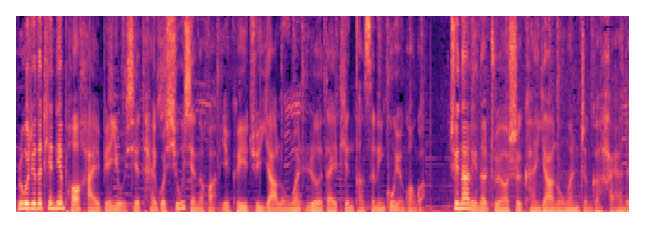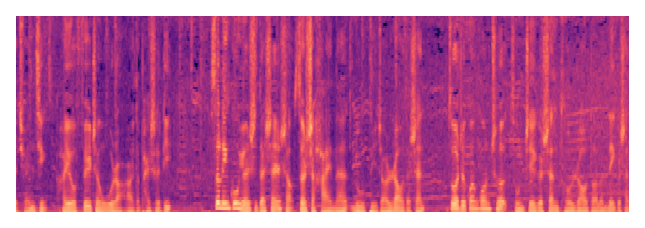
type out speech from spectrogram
如果觉得天天跑海边有些太过休闲的话，也可以去亚龙湾热带天堂森林公园逛逛。去那里呢，主要是看亚龙湾整个海岸的全景，还有《非诚勿扰二》的拍摄地。森林公园是在山上，算是海南路比较绕的山。坐着观光车从这个山头绕到了那个山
